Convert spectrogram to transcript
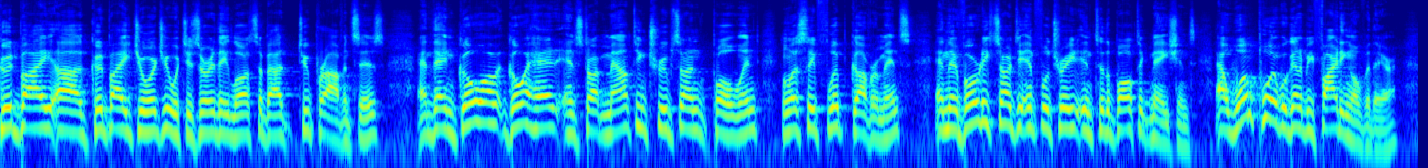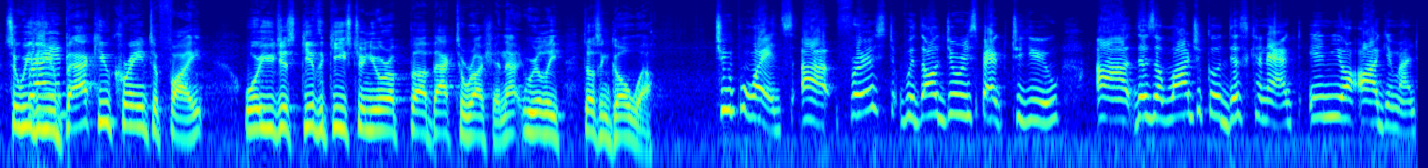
goodbye, uh, goodbye Georgia, which is already they lost about two provinces, and then go go ahead and start mounting troops on Poland unless they flip governments, and they've already started to infiltrate into the Baltic nations. At one point, we're going to be fighting over there. So either Brian. you back Ukraine to fight, or you just give the Eastern Europe uh, back to Russia, and that really doesn't go well. Two points. Uh, first, with all due respect to you, uh, there's a logical disconnect in your argument.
